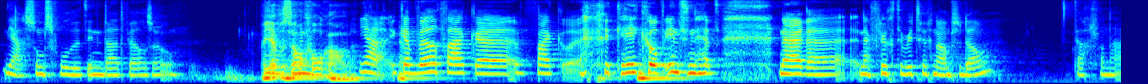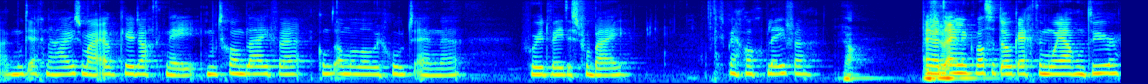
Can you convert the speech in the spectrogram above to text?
ja, soms voelde het inderdaad wel zo. Maar je hebt het zelf volgehouden? Ja, ik heb wel vaak, uh, vaak eh, gekeken op internet naar, uh, naar vluchten weer terug naar Amsterdam. Ik dacht van, nou, ik moet echt naar huis. Maar elke keer dacht ik, nee, ik moet gewoon blijven. Het komt allemaal wel weer goed. En voor je het weet is het voorbij. Dus ik ben gewoon gebleven. Ja. Dus en uiteindelijk was het ook echt een mooi avontuur.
